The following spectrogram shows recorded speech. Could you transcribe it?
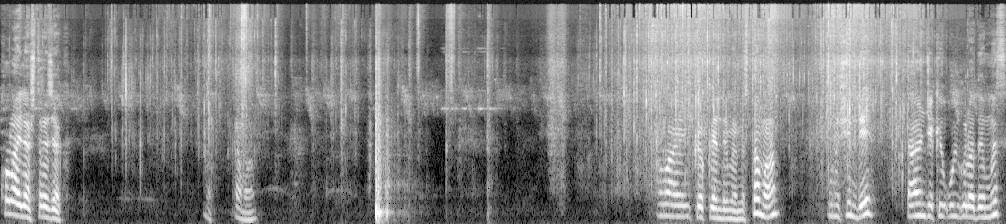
kolaylaştıracak. Tamam. Havayı köklendirmemiz tamam. Bunu şimdi daha önceki uyguladığımız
